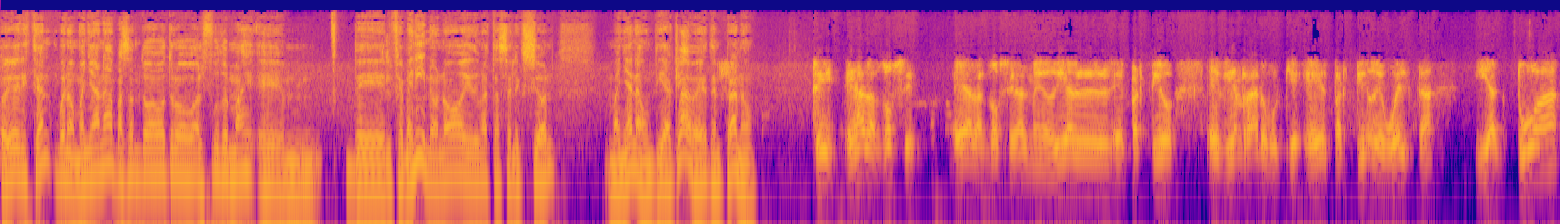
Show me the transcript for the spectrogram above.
Oiga, Cristian, bueno, mañana pasando a otro, al fútbol más eh, del femenino, ¿no? Y de nuestra selección, mañana un día clave, ¿eh? temprano. Sí, es a las 12, es a las 12, al mediodía el, partido es bien raro porque es el partido de vuelta y actúa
